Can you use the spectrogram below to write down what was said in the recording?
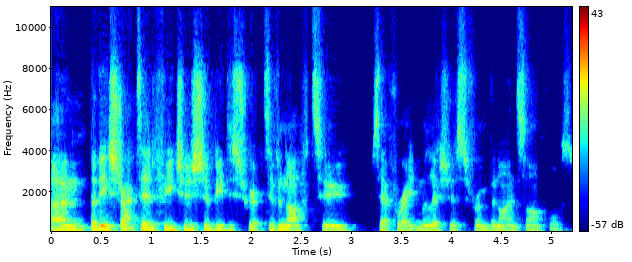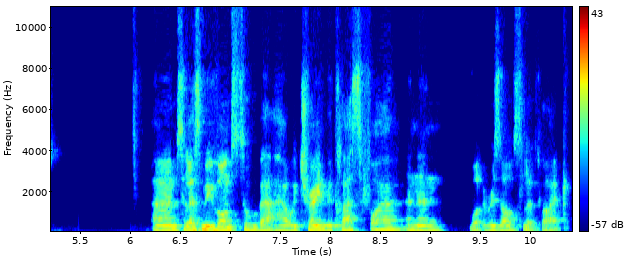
Um, but the extracted features should be descriptive enough to separate malicious from benign samples. Um, so let's move on to talk about how we train the classifier and then what the results look like.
